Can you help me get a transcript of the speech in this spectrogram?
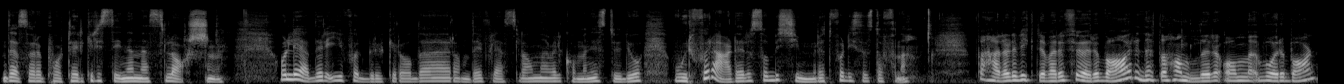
Det sa reporter Kristine Næss Larsen. Og leder i Forbrukerrådet, Randi Flesland, velkommen i studio. Hvorfor er dere så bekymret for disse stoffene? For her er det viktig å være føre var. Dette handler om våre barn.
